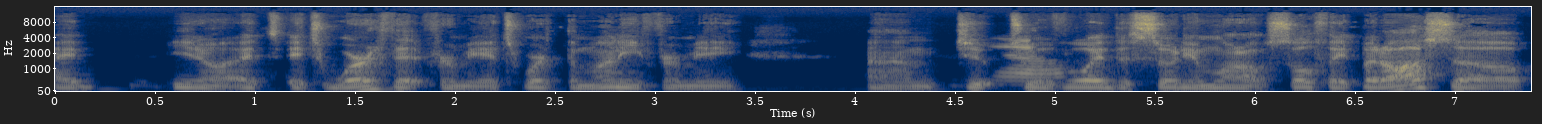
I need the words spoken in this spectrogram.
I you know, it's it's worth it for me. It's worth the money for me. um, to, yeah. to avoid the sodium lauryl sulfate, but also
